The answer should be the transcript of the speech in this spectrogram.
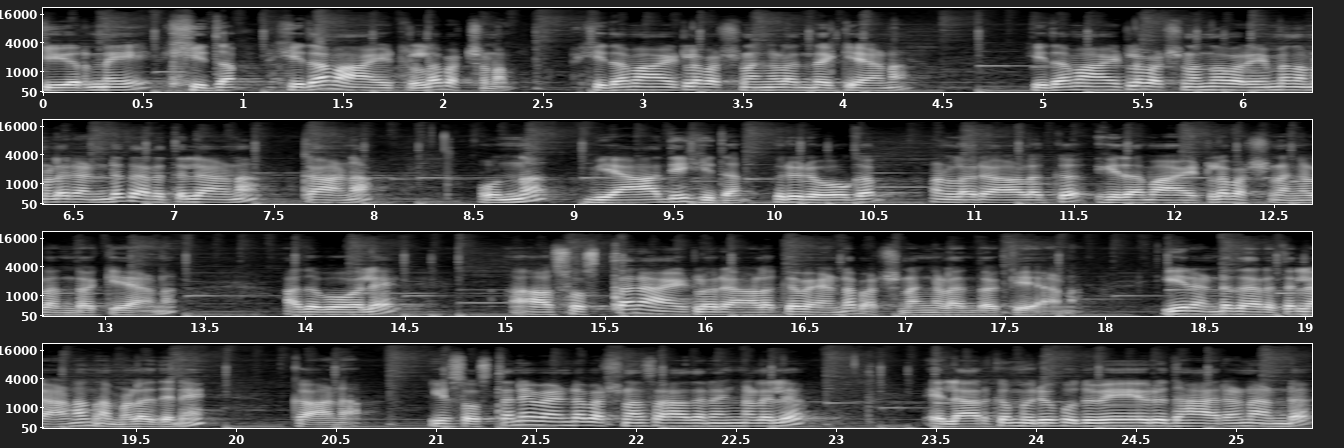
ജീർണേ ഹിതം ഹിതമായിട്ടുള്ള ഭക്ഷണം. ഹിതമായിട്ടുള്ള ഭക്ഷണങ്ങൾ എന്തൊക്കെയാണ്? ഹിതമായിട്ടുള്ള ഭക്ഷണം എന്ന് പറയുമ്പോൾ നമ്മൾ രണ്ട് തരത്തിലാണ് കാണുക. ഒന്ന് വ്യാധിഹിതം ഒരു രോഗം ഉള്ള ഒരാൾക്ക് ഹിതമായിട്ടുള്ള ഭക്ഷണങ്ങൾ എന്തൊക്കെയാണ്? അതുപോലെ അസ്വസ്ഥനായിട്ടുള്ള സ്വസ്ഥനായിട്ടുള്ള ഒരാൾക്ക് വേണ്ട ഭക്ഷണങ്ങൾ എന്തൊക്കെയാണ്? ഈ രണ്ട് തരത്തിലാണ് നമ്മളിതിനെ കാണാം. ഈ സ്വസ്ഥന് വേണ്ട ഭക്ഷണ സാധനങ്ങളിൽ എല്ലാവർക്കും ഒരു പൊതുവേ ഒരു ധാരണ ഉണ്ട്.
